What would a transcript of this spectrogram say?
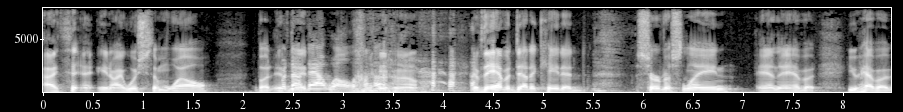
I think, you know, I wish them well, but if but not that well. you know, if they have a dedicated service lane and they have a, you have a,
